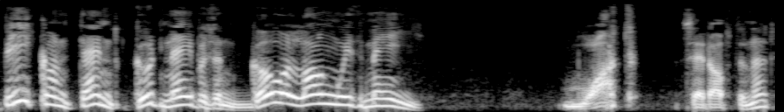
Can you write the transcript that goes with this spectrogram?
Be content, good neighbours, and go along with me. What? said Obstinate,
